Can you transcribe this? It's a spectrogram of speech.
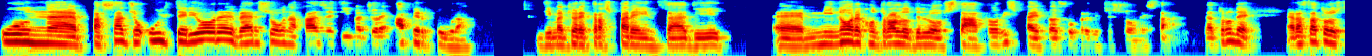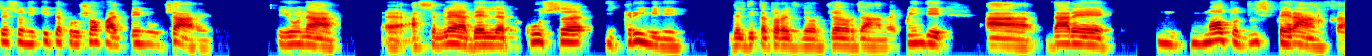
un eh, passaggio ulteriore verso una fase di maggiore apertura, di maggiore trasparenza, di eh, minore controllo dello Stato rispetto al suo predecessore Stalin. D'altronde era stato lo stesso Nikita Khrushchev a denunciare in una eh, assemblea del PQS i crimini del dittatore georgiano e quindi a dare moto di speranza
